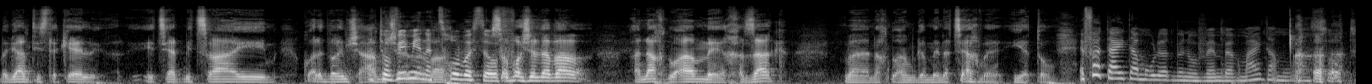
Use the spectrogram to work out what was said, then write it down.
וגם תסתכל, יציאת מצרים, כל הדברים שהעם הטובים של דבר- ינצחו בסוף. בסופו של דבר, אנחנו עם אה, חזק, ואנחנו עם גם מנצח, ויהיה טוב. איפה אתה היית אמור להיות בנובמבר? מה היית אמור לעשות?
